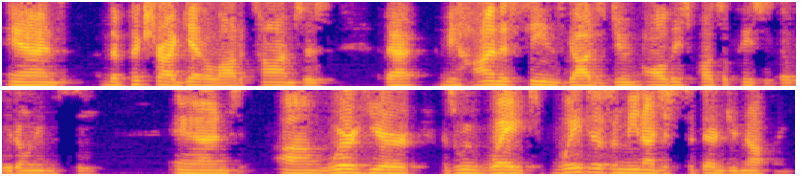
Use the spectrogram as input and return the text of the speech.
And the picture I get a lot of times is that behind the scenes, God's doing all these puzzle pieces that we don't even see. And um, we're here as we wait. Wait doesn't mean I just sit there and do nothing.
